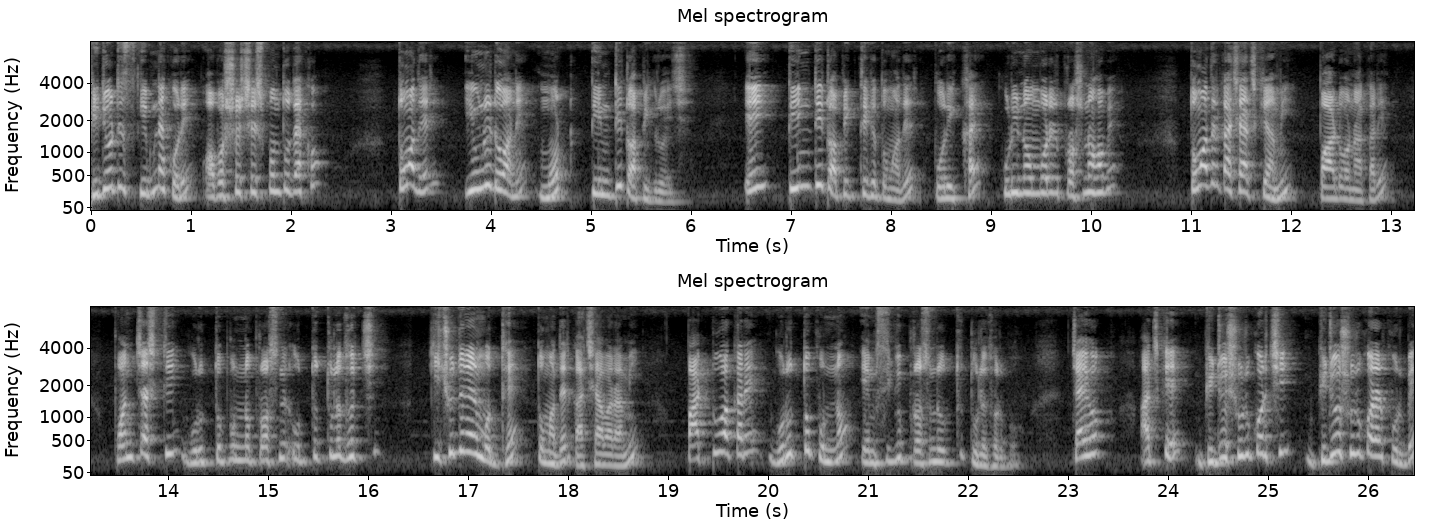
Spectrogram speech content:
ভিডিওটি স্কিপ না করে অবশ্যই শেষ পর্যন্ত দেখো। তোমাদের ইউনিট ওয়ানে মোট তিনটি টপিক রয়েছে। এই তিনটি টপিক থেকে তোমাদের পরীক্ষায় কুড়ি নম্বরের প্রশ্ন হবে। তোমাদের কাছে আজকে আমি পার্ট ওয়ান আকারে পঞ্চাশটি গুরুত্বপূর্ণ প্রশ্নের উত্তর তুলে ধরছি। কিছুদিনের মধ্যে তোমাদের কাছে আবার আমি পার্ট টু আকারে গুরুত্বপূর্ণ এমসিকিউ প্রশ্নের উত্তর তুলে ধরবো। যাই হোক, আজকে ভিডিও শুরু করছি। ভিডিও শুরু করার পূর্বে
